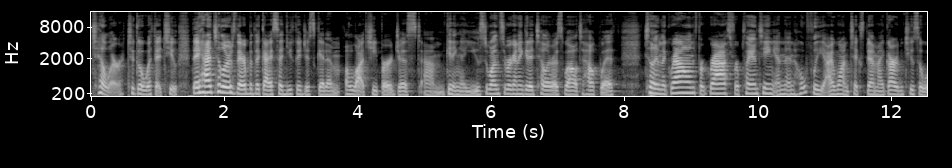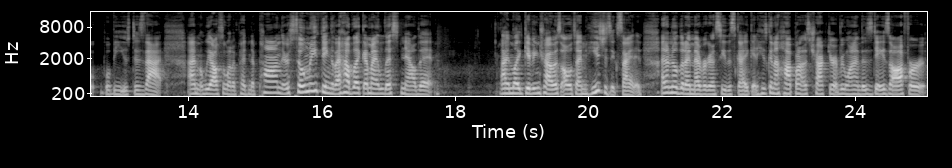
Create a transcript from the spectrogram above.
tiller to go with it too. They had tillers there, but the guy said you could just get them a lot cheaper just um, getting a used one. So we're going to get a tiller as well to help with tilling the ground for grass, for planting, and then hopefully I want to expand my garden too, so will be used as that. Um, we also want to put in a pond. There's so many things I have like on my list now that I'm like giving Travis all the time, he's just excited. I don't know that I'm ever going to see this guy again. He's going to hop on his tractor every one of his days off or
